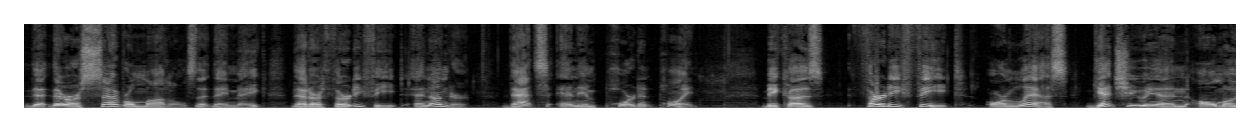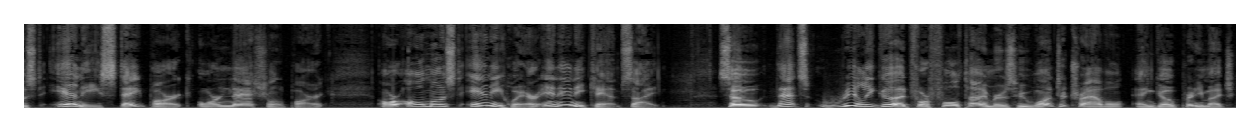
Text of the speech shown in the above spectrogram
that there are several models that they make that are 30 feet and under. That's an important point because 30 feet or less gets you in almost any state park or national park or almost anywhere in any campsite. So that's really good for full timers who want to travel and go pretty much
